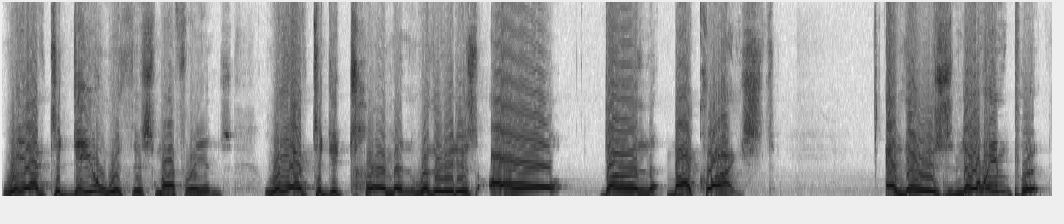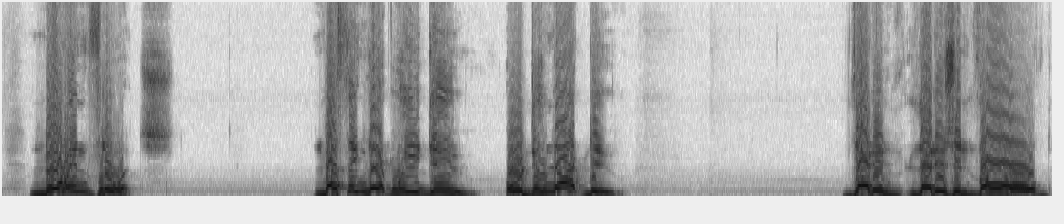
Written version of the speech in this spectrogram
We have to deal with this, my friends. We have to determine whether it is all done by Christ and there is no input, no influence, nothing that we do or do not do that, in, that is involved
